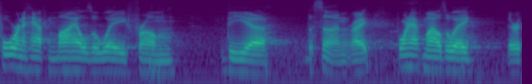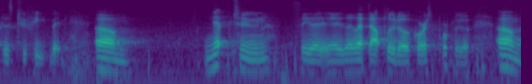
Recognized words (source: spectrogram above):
four and a half miles away from the, uh, the sun, right? Four and a half miles away, the Earth is two feet big. Um, Neptune, see, they, left out Pluto, of course, poor Pluto. Um,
